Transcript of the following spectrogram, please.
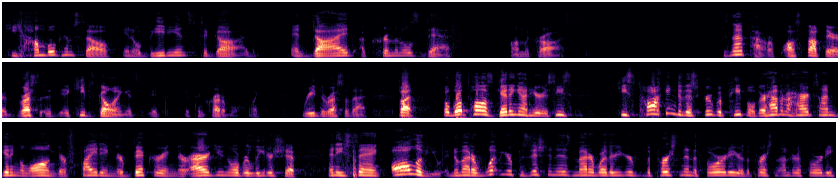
He humbled himself in obedience to God and died a criminal's death on the cross. Isn't that powerful? I'll stop there. The rest it keeps going. It's it's it's incredible. Like read the rest of that. But but what Paul's getting at here is he's he's talking to this group of people. They're having a hard time getting along. They're fighting, they're bickering, they're arguing over leadership. And he's saying, all of you, no matter what your position is, no matter whether you're the person in authority or the person under authority,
